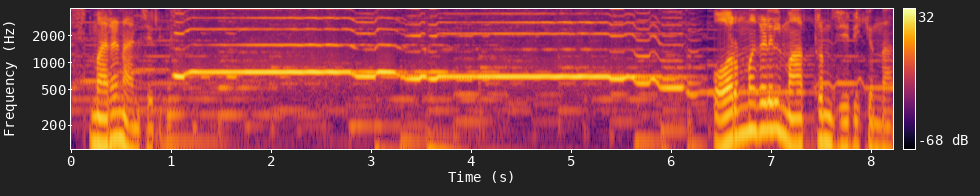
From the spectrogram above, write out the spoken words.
സ്മരണാഞ്ജലി. ഓർമ്മകളിൽ മാത്രം ജീവിക്കുന്ന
